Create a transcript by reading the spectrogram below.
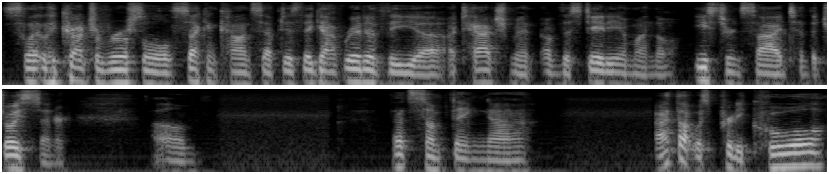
slightly controversial second concept is they got rid of the uh, attachment of the stadium on the eastern side to the Joyce Center. Um, that's something uh, I thought was pretty cool.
